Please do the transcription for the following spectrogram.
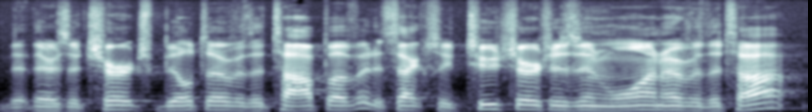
there's a church built over the top of it. It's actually two churches in one over the top.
